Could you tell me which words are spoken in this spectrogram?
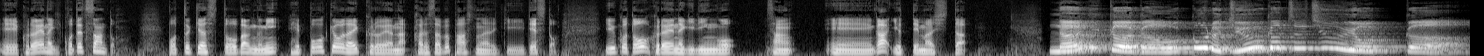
えー黒柳小鉄さんと、ポッドキャスト番組、ヘッポー兄弟黒柳カルサブパーソナリティですということを黒柳りんごさん、えーが言ってました。何かが起こる10月14日。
